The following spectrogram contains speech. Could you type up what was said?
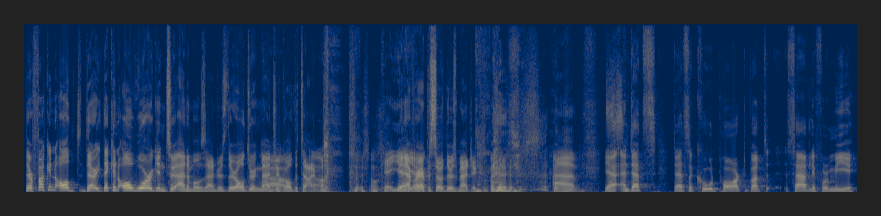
They're fucking all. They they can all warg into animals, Anders. They're all doing magic Ah, all the time. oh. okay, yeah, In every yeah. episode, there's magic. um, Yeah, and that's that's a cool part, but sadly for me,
